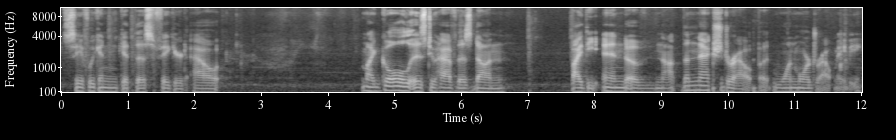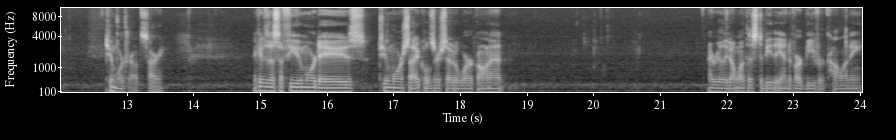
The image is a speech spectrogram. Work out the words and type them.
see if we can get this figured out. My goal is to have this done by the end of not the next drought, but one more drought maybe. Two more droughts, sorry. It gives us a few more days, two more cycles or so to work on it. I really don't want this to be the end of our beaver colony.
